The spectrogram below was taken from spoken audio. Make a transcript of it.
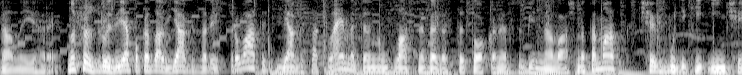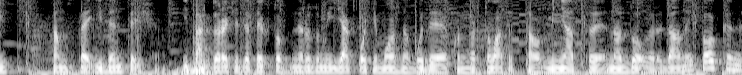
даної гри. Ну що ж, друзі, я показав, як зареєструватись, як заклеймити, ну, власне, вивести токени собі на ваш Metamask чи будь-який інший. Там все ідентично. І так, до речі, для тих, хто не розуміє, як потім можна буде конвертувати та обміняти на долари даний токен,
